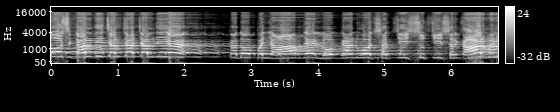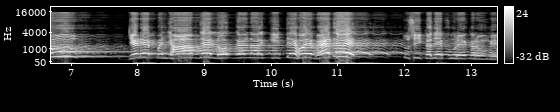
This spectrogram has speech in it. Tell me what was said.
ਉਸ ਗੱਲ ਦੀ ਚਰਚਾ ਚੱਲਦੀ ਹੈ। ਕਦੋਂ ਪੰਜਾਬ ਦੇ ਲੋਕਾਂ ਨੂੰ ਉਹ ਸੱਚੀ ਸੁੱਚੀ ਸਰਕਾਰ ਮਿਲੂ, ਜਿਹੜੇ ਪੰਜਾਬ ਦੇ ਲੋਕਾਂ ਨਾਲ ਕੀਤੇ ਹੋਏ ਵਾਅਦੇ ਤੁਸੀਂ ਕਦੇ ਪੂਰੇ ਕਰੋਗੇ?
